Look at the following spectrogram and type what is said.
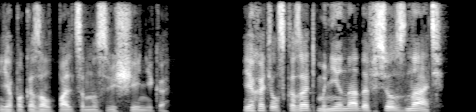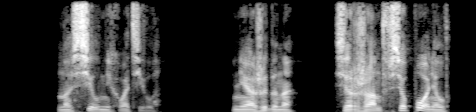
Я показал пальцем на священника. Я хотел сказать, мне надо все знать но сил не хватило. Неожиданно сержант все понял,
